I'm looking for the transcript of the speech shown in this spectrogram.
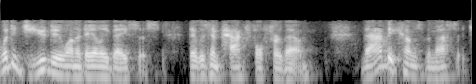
what did you do on a daily basis that was impactful for them? That becomes the message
